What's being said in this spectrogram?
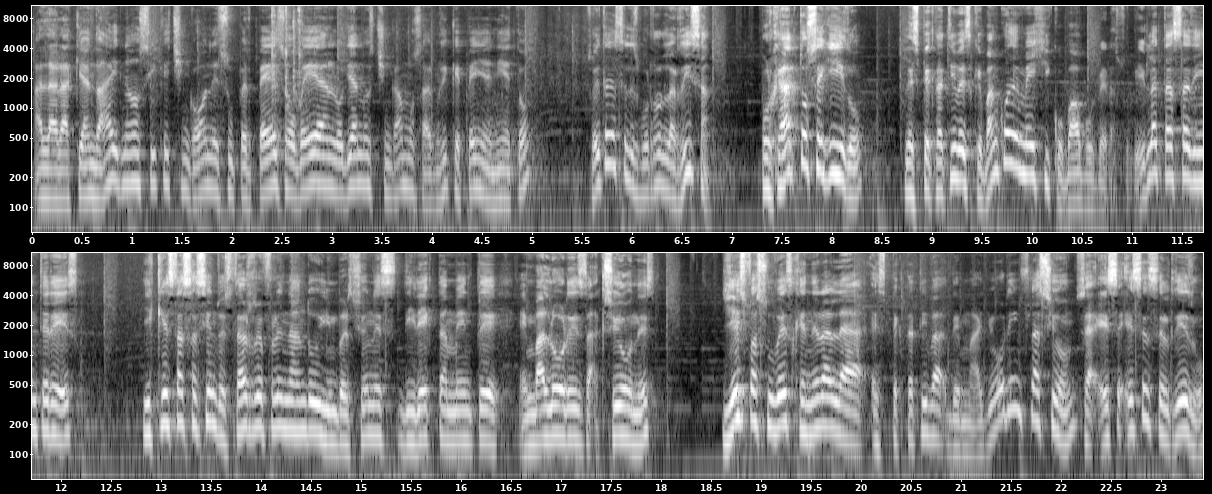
alaraqueando, ay, no, sí, qué chingón, el superpeso, véanlo, ya nos chingamos a Enrique Peña Nieto. Pues ahorita ya se les borró la risa. Porque acto seguido, la expectativa es que Banco de México va a volver a subir la tasa de interés. ¿Y qué estás haciendo? Estás refrenando inversiones directamente en valores, acciones. Y esto a su vez genera la expectativa de mayor inflación, o sea, ese, ese es el riesgo.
